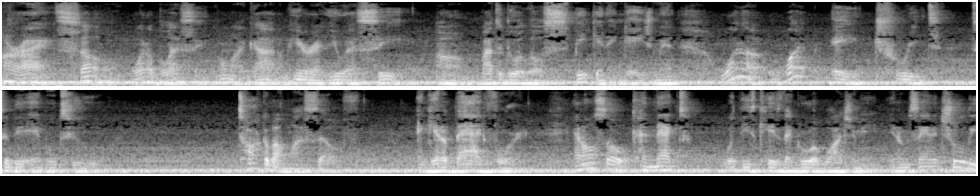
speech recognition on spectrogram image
All right. So, what a blessing. Oh my God, I'm here at USC. Um, about to do a little speaking engagement. What a what a treat to be able to talk about myself and get a bag for it. And also connect with these kids that grew up watching me. You know what I'm saying? It truly,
